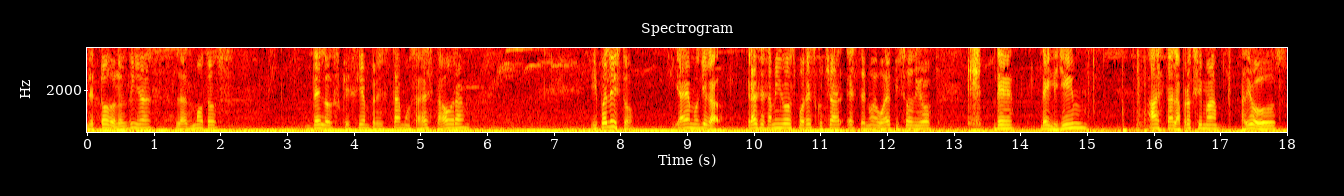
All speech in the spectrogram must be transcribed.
de todos los días, las motos de los que siempre estamos a esta hora. Y pues listo, ya hemos llegado. Gracias amigos por escuchar este nuevo episodio de Daily Gym. Hasta la próxima. Adiós.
